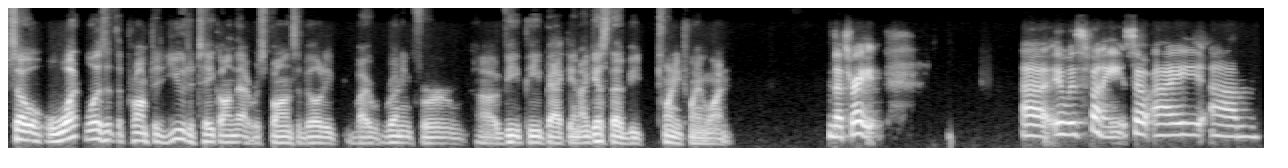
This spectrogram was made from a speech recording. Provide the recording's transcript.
so, what was it that prompted you to take on that responsibility by running for uh, VP back in? I guess that'd be 2021. That's right. Uh, it was funny. So I um,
